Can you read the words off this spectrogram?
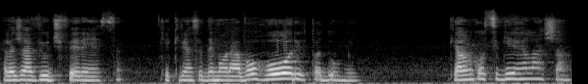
ela já viu diferença. Que a criança demorava horrores para dormir. Que ela não conseguia relaxar.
